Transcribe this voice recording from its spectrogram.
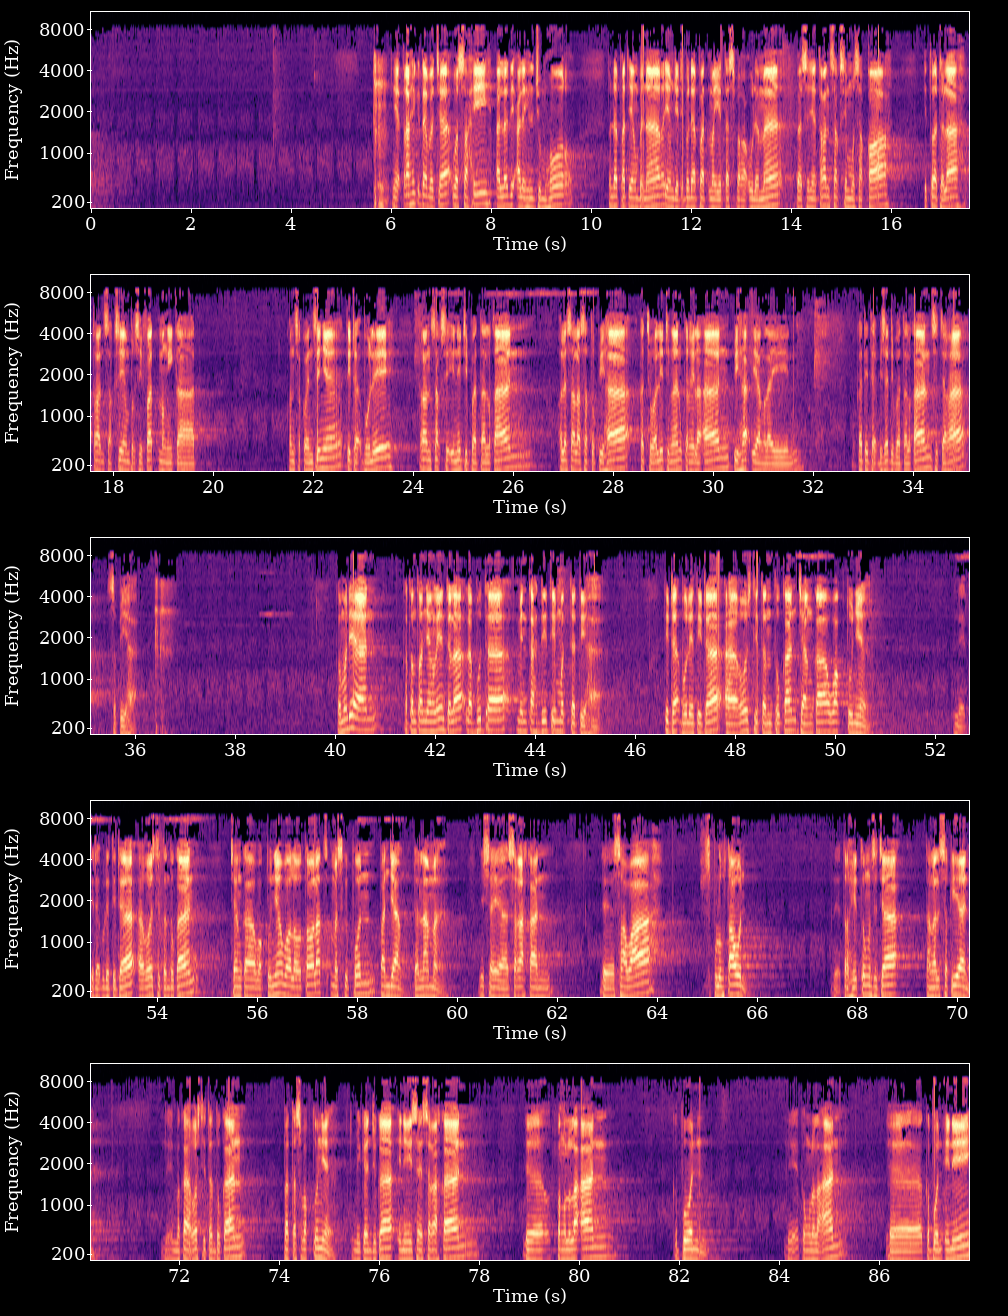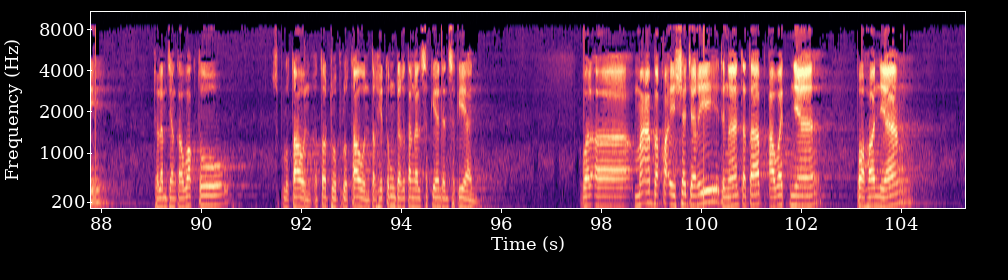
ya, terakhir kita baca wasahih alladhi alaihil jumhur pendapat yang benar yang menjadi pendapat mayoritas para ulama bahasanya transaksi musaqah itu adalah transaksi yang bersifat mengikat. Konsekuensinya tidak boleh transaksi ini dibatalkan oleh salah satu pihak kecuali dengan kerelaan pihak yang lain. Maka tidak bisa dibatalkan secara sepihak. Kemudian ketentuan yang lain adalah labuda min tahdidi muddatiha. Tidak boleh tidak harus ditentukan jangka waktunya ini tidak boleh tidak harus ditentukan jangka waktunya walau tolat meskipun panjang dan lama. Ini saya serahkan eh, sawah 10 tahun. Ini, terhitung sejak tanggal sekian. Ini, maka harus ditentukan batas waktunya. Demikian juga ini saya serahkan eh, pengelolaan kebun ya, pengelolaan ya, kebun ini dalam jangka waktu 10 tahun atau 20 tahun terhitung dari tanggal sekian dan sekian. Wal uh, ma'a baqa'i syajari dengan tetap awetnya pohon yang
